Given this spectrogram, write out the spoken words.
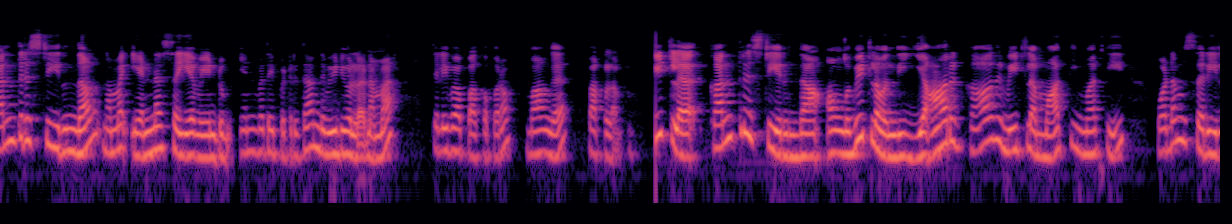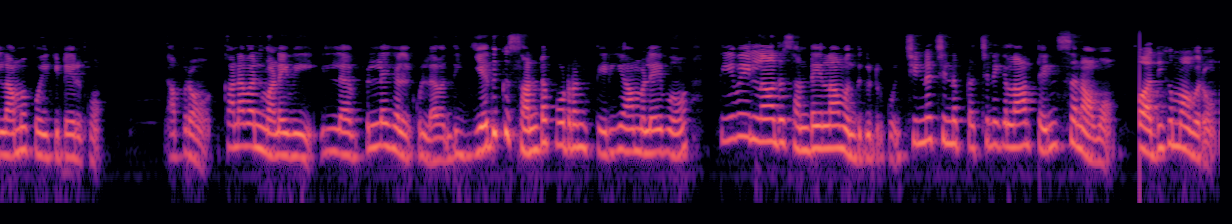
கண் திருஷ்டி இருந்தால் நம்ம என்ன செய்ய வேண்டும் என்பதை பற்றி தான் இந்த வீடியோவில் நம்ம தெளிவாக பார்க்க போகிறோம் வாங்க பார்க்கலாம். வீட்டில் கண் திருஷ்டி இருந்தால் அவங்க வீட்டில் வந்து யாருக்காவது வீட்டில் மாற்றி மாற்றி உடம்பு சரியில்லாமல் போய்க்கிட்டே இருக்கும். அப்புறம் கணவன் மனைவி இல்லை பிள்ளைகளுக்குள்ள வந்து எதுக்கு சண்டை போடுறோன்னு தெரியாமலேவும் தேவையில்லாத சண்டையெல்லாம் வந்துக்கிட்டு இருக்கும். சின்ன சின்ன பிரச்சனைகள்லாம் டென்ஷன் ஆகும். அதிகமாக வரும்.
